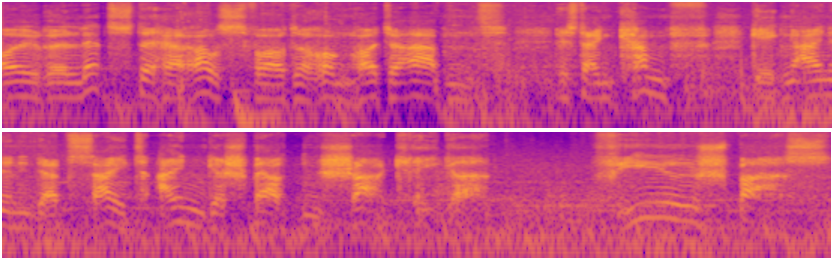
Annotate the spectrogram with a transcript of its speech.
Eure letzte Herausforderung heute Abend ist ein Kampf gegen einen in der Zeit eingesperrten Scharkrieger. Viel Spaß!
